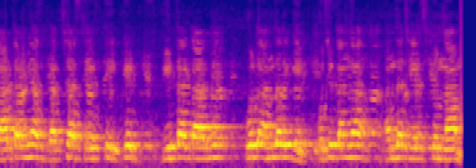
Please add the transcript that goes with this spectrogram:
కాటమ్య రక్ష సేఫ్టీ కిట్ గీత కార్మికులందరికీ ఉచితంగా అందజేస్తున్నాం.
